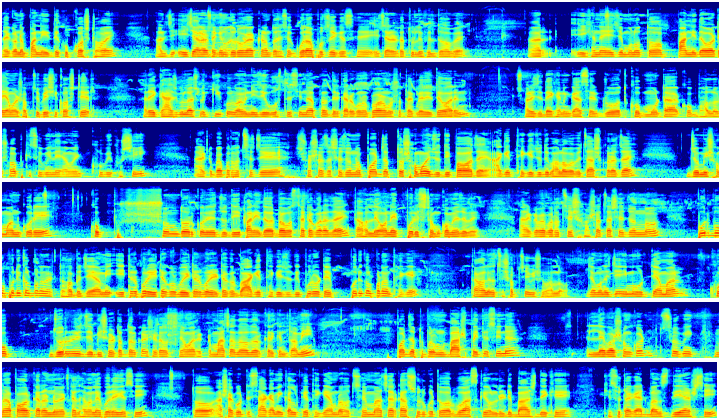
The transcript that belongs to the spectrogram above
যার কারণে পানি দিতে খুব কষ্ট হয়। আর যে এই চারাটা কিন্তু রোগাক্রান্ত হয়েছে, গোড়া পচে গেছে, এই চারাটা তুলে ফেলতে হবে। আর এইখানে যে মূলত পানি দেওয়াটাই আমার সবচেয়ে বেশি কষ্টের। আর এই ঘাসগুলো আসলে কী করব আমি নিজে বুঝতেছি না, আপনাদের কারও কোনো পরামর্শ থাকলে দিতে পারেন। আর এই যে দেখেন, গাছের গ্রোথ খুব মোটা, খুব ভালো সব কিছু মিলে আমি খুবই খুশি। আর একটা ব্যাপার হচ্ছে যে শশা চাষের জন্য পর্যাপ্ত সময় যদি পাওয়া যায়, আগের থেকে যদি ভালোভাবে চাষ করা যায়, জমি সমান করে, খুব সুন্দর করে যদি পানি দেওয়ার ব্যবস্থাটা করা যায়, তাহলে অনেক পরিশ্রম কমে যাবে। আর একটা ব্যাপার হচ্ছে শশা চাষের জন্য পূর্ব পরিকল্পনা রাখতে হবে যে আমি এটার পরে এটা করব, এটার পরে এটা করব। আগে থেকে যদি পুরোটাই পরিকল্পনা থাকে, তাহলে হচ্ছে সবচেয়ে বেশি ভালো। যেমন এই যে এই মুহূর্তে আমার খুব জরুরি যে বিষয়টা দরকার, সেটা হচ্ছে আমার একটা মাচা দেওয়া দরকার। কিন্তু আমি পর্যাপ্ত পরিমাণ বাস পাইতেছি না লেবার সংকট, শ্রমিক না পাওয়ার কারণেও একটা ঝামেলায় পড়ে গেছি। তো আশা করতেছি আগামীকালকে থেকে আমরা হচ্ছে মাচার কাজ শুরু করতে পারব। আজকে অলরেডি বাস দেখে কিছু টাকা অ্যাডভান্স দিয়ে আসছি।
